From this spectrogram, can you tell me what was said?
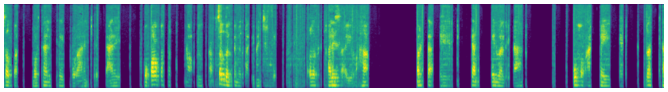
soddon mortality rate buu ahaan jiray yani boqol qof soddon ka mid baa dhiman jirtay. Cudurka halis ayuu ahaa. Marka eh, edward la yidhaahdo wuxuu arkay eh, dadka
